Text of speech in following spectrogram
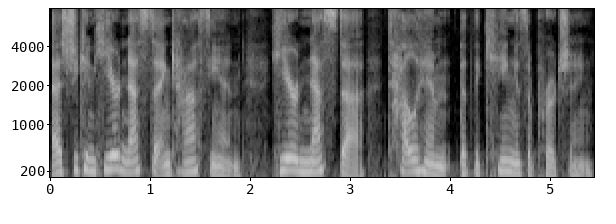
As she can hear Nesta and Cassian, hear Nesta tell him that the king is approaching,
